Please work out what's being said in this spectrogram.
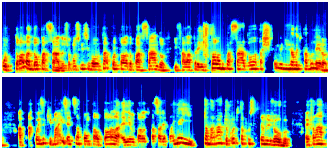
o Tola do passado, se eu conseguisse voltar pro Tola do passado e falar para ele, Tola do passado, oh, tá cheio de jogo de tabuleiro. A, a, coisa que mais ia desapontar o Tola, ele, o Tola do passado ia falar, e aí, tá barato? Quanto tá custando o jogo? Aí falar, ah,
